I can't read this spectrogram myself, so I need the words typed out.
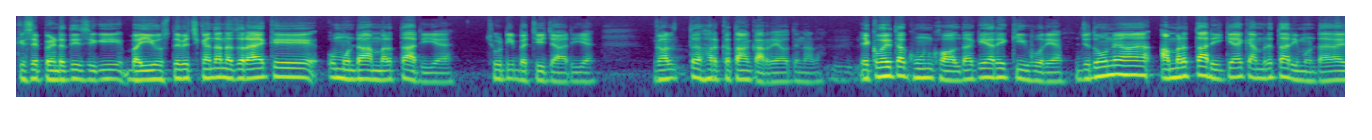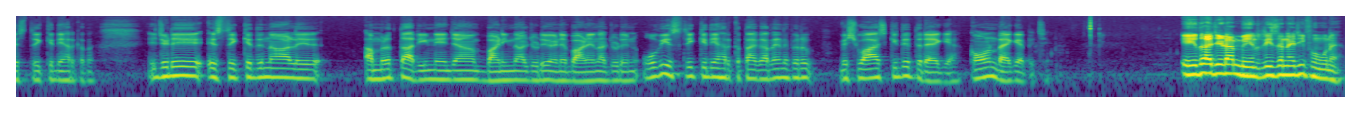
ਕਿਸੇ ਪਿੰਡ ਦੀ ਸੀਗੀ। ਬਈ ਉਸ ਦੇ ਵਿੱਚ ਕਹਿੰਦਾ ਨਜ਼ਰ ਆਇਆ ਕਿ ਉਹ ਮੁੰਡਾ ਅੰਮ੍ਰਿਤਧਾਰੀ ਹੈ ਛੋਟੀ ਬੱਚੀ ਜਾ ਰਹੀ ਹੈ। ਗਲਤ ਹਰਕਤਾਂ ਕਰ ਰਿਹਾ ਉਹਦੇ ਨਾਲ। ਇੱਕ ਵਾਰੀ ਤਾਂ ਖੂਨ ਖੋਲਦਾ ਕਿ ਯਾਰ ਇਹ ਕੀ ਹੋ ਰਿਹਾ। ਜਦੋਂ ਉਹਨੇ ਅੰਮ੍ਰਿਤਧਾਰੀ ਕਿਹਾ ਕਿ ਅੰਮ੍ਰਿਤਧਾਰੀ ਮੁੰਡਾ ਹੈ ਇਸ ਤਰੀਕੇ ਦੀਆਂ ਹਰਕਤਾਂ। ਇਹ ਜਿਹੜੇ ਇਸ ਤਰੀਕੇ ਦੇ ਨਾਲ ਇਹ ਅੰਮ੍ਰਿਤਧਾਰੀ ਨੇ ਜਾਂ ਬਾਣੀ ਨਾਲ ਜੁੜੇ ਹੋਏ ਨੇ ਬਾਣੇ ਨਾਲ ਜੁੜੇ ਨੇ, ਉਹ ਵੀ ਇਸ ਤਰੀਕੇ ਦੀਆਂ ਹਰਕਤਾਂ ਕਰ ਰਹੇ ਨੇ, ਫਿਰ ਵਿਸ਼ਵਾਸ ਕਿਹਦੇ ਤੇ ਰਹਿ ਗਿਆ? ਕੌਣ ਰਹਿ ਗਿਆ ਪਿੱਛੇ? ਇਹਦਾ ਜਿਹੜਾ ਮੇਨ ਰੀਜ਼ਨ ਹੈ ਜੀ ਫੋਨ ਹੈ।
